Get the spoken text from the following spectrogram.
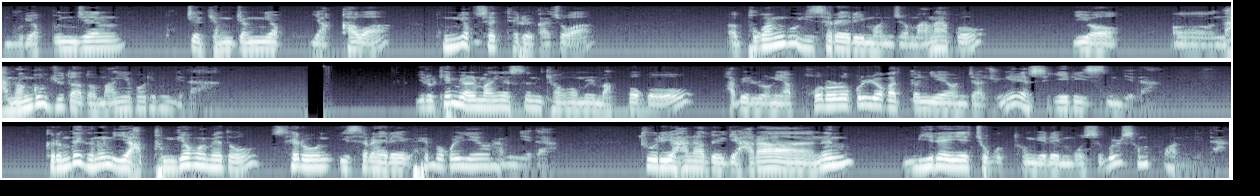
무력 분쟁, 국제 경쟁력 약화와 국력 쇠퇴를 가져와 어, 북왕국 이스라엘이 먼저 망하고 이어 어, 남왕국 유다도 망해버립니다. 이렇게 멸망에 쓴 경험을 맛보고 바빌로니아 포로로 끌려갔던 예언자 중에 에스겔이 있습니다. 그런데 그는 이 아픈 경험에도 새로운 이스라엘의 회복을 예언합니다. 둘이 하나 되게 하라는 미래의 조국 통일의 모습을 선포합니다.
